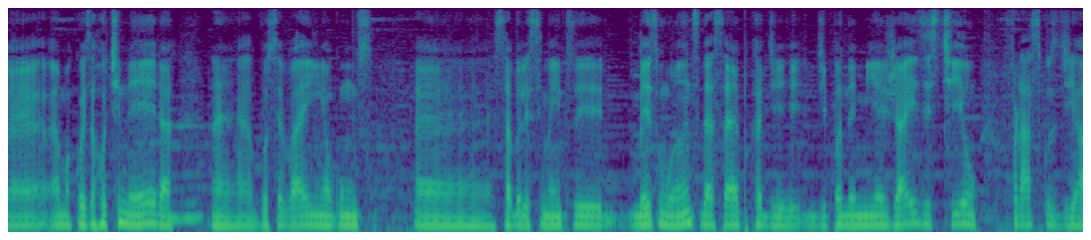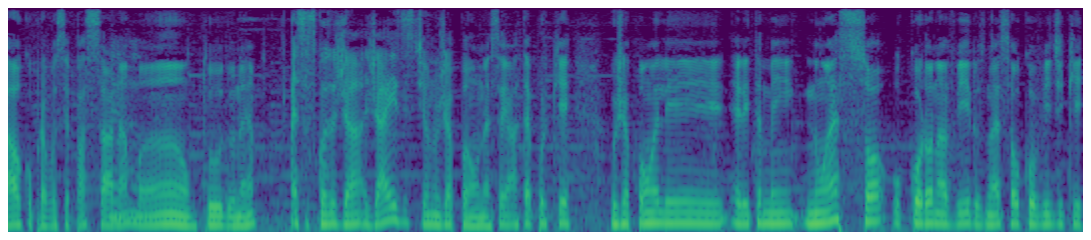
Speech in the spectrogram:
É, é uma coisa rotineira, Uhum. né? Você vai em alguns é, estabelecimentos e mesmo antes dessa época de, de pandemia já existiam frascos de álcool para você passar na Uhum. mão, tudo, né? Essas coisas já, já existiam no Japão, né? Até porque o Japão, ele, ele também não é só o coronavírus, não é só o Covid que,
